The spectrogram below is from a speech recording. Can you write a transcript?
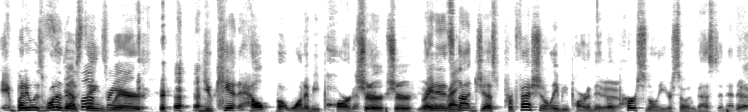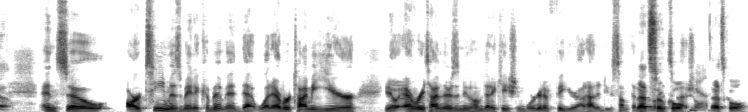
it, but it was one of Step those up, things Fran. where you can't help but want to be part of it. Sure, sure. Yeah. right? And it's Right. not just professionally be part of it, Yeah. but personally you're so invested in it. Yeah. And so our team has made a commitment that whatever time of year, you know, every time there's a new home dedication, we're going to figure out how to do something. a That's so bit cool. Special. Yeah. That's cool.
